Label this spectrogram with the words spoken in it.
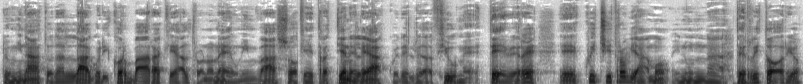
dominato dal lago di Corbara che altro non è un invaso che trattiene le acque del fiume Tevere e qui ci troviamo in un territorio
